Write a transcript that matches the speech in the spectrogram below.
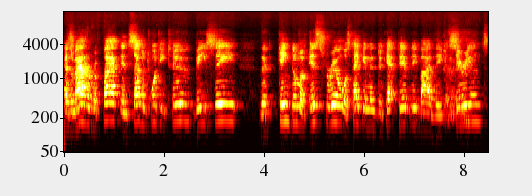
as a matter of fact, in 722 BC, the kingdom of Israel was taken into captivity by the Assyrians,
